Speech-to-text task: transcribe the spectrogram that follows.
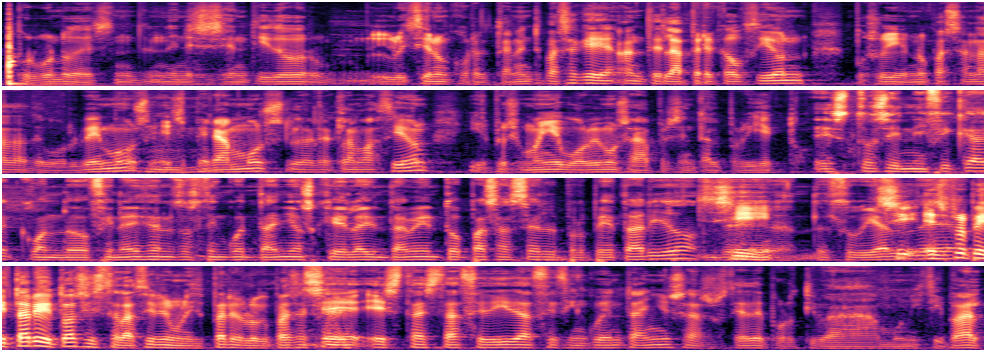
pues bueno, en ese sentido lo hicieron correctamente. Pasa que ante la precaución, pues oye, no pasa nada, devolvemos, esperamos la reclamación y el próximo año volvemos a presentar el proyecto. ¿Esto significa cuando finalicen estos 50 años que el ayuntamiento pasa a ser el propietario de, del Zubialde? Sí, es propietario de todas las instalaciones municipales. Lo que pasa es que esta está cedida hace 50 años a la Sociedad Deportiva Municipal,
